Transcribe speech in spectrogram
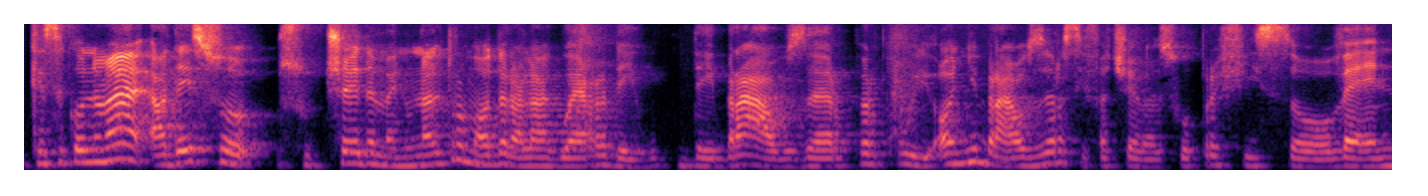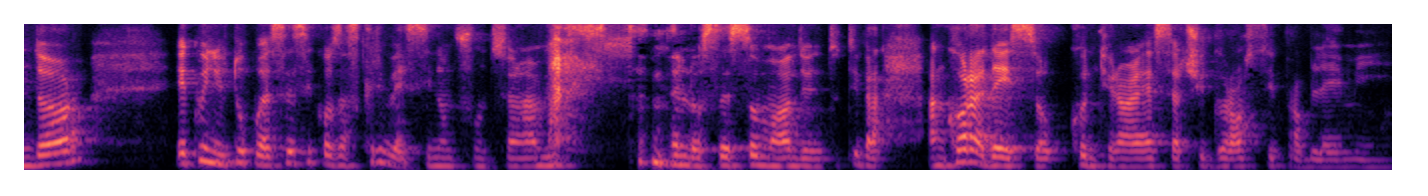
che secondo me adesso succede ma in un altro modo era la guerra dei, dei, browser, per cui ogni browser si faceva il suo prefisso vendor e quindi tu qualsiasi cosa scrivessi non funziona mai nello stesso modo in tutti i browser. Ancora adesso continuano ad esserci grossi problemi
